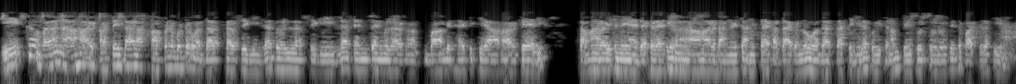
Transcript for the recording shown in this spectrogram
ඒක බලන්න ආහාර කටේ දාලා කපනකොට වදත්තස්සේ ගිහිල්ලා දොල්ලස්සේ ගිහිල්ලා තැන් තැන් වල භාගෙට හැටි කිය ආහාර කෑලි. සමහර විට මේ දැකලා ඇති ආහාර ගන්න විට අනිත් අය කතා කරනවා වදත්තස්සේ ගිහිල්ලා කොයිතරම් පිළිකුල් ස්වරූපයකට පත්වලා තියෙනවද?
